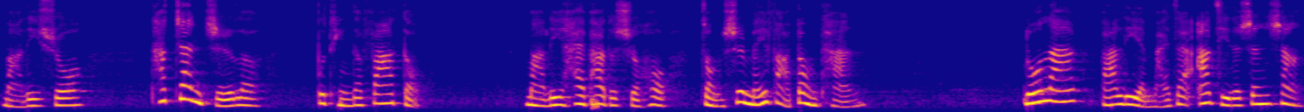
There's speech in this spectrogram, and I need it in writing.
玛丽说：“她站直了，不停地发抖。玛丽害怕的时候总是没法动弹。”罗兰把脸埋在阿吉的身上，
